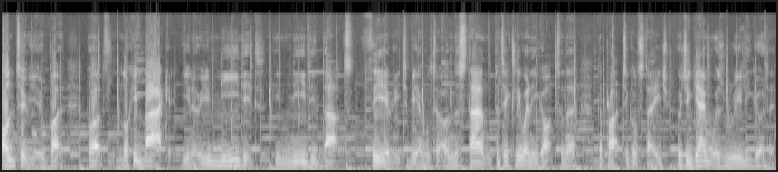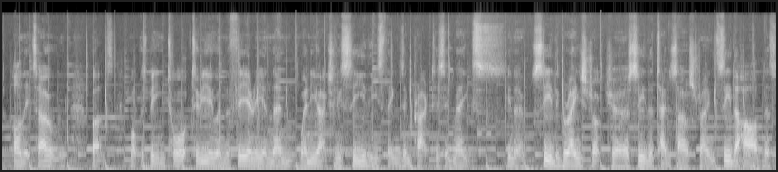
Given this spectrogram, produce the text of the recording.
onto you. But but looking back, you know, you needed you needed that theory to be able to understand, particularly when he got to the, the practical stage, which again was really good on its own, but what was being taught to you and the theory, and then when you actually see these things in practice, it makes, you know, see the grain structure, see the tensile strength, see the hardness.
